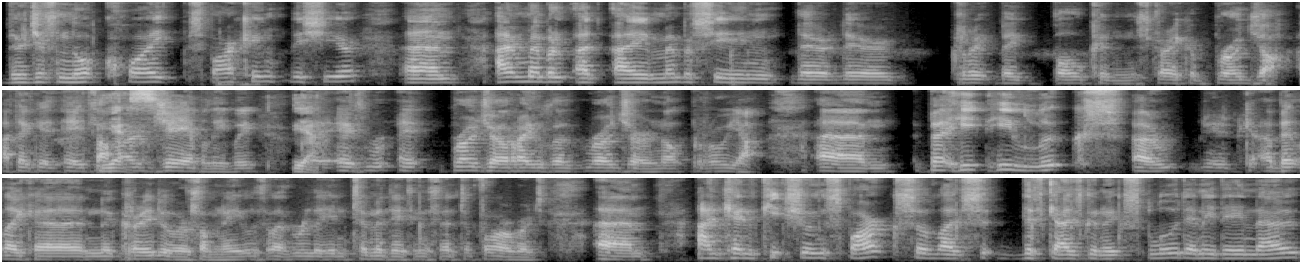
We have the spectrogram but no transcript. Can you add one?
they're just not quite sparking this year. Um, I remember I, I remember seeing their their great big Balkan striker Broja. I think it, it's a Yes. hard J, I believe. We, Yeah. It's, it, Broja rhymes with Roger, not Bruja. Um, but he, he looks a, a bit like a Negredo or something. He looks like a really intimidating centre forward. Um, and can keep showing sparks. So like, this guy's going to explode any day now.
